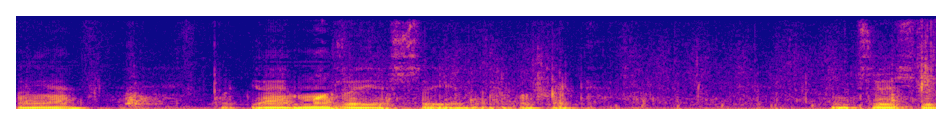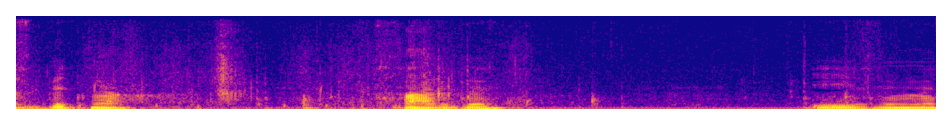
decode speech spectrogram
no nie? Ja, może jeszcze jeden, bo tak nie czuję się zbytnio twardy. I zrobimy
